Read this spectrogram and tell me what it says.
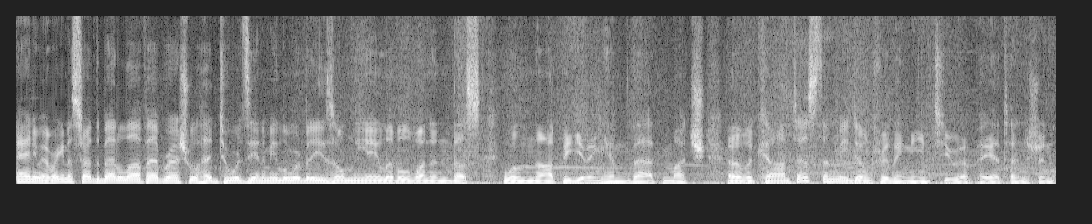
Anyway, we're going to start the battle off. Abhorash will head towards the enemy lord, but he's only a level 1 and thus will not be giving him that much of a contest, and we don't really need to uh, pay attention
